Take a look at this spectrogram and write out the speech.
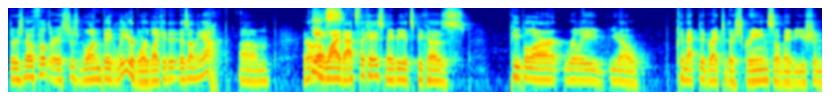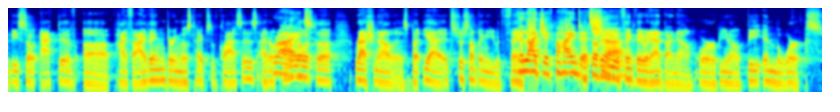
There's no filter. It's just one big leaderboard like it is on the app. Um, I don't Yes. know why that's the case. Maybe it's because people aren't really, you know, connected right to their screen. So maybe you shouldn't be so active uh, high fiving during those types of classes. I don't, I don't know what the rationale is, but yeah, it's just something you would think. the logic behind it. it's something sure. you would think they would add by now, or you know, be in the works.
